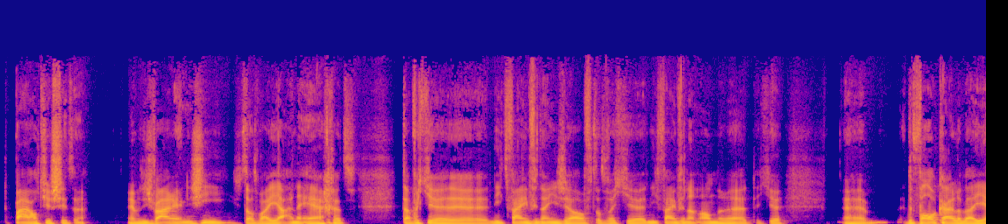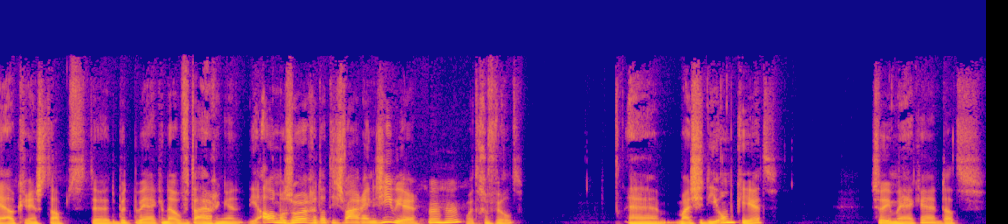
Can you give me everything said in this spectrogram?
de pareltjes zitten. En want die zware energie is dat waar je aan ergert. Dat wat je niet fijn vindt aan jezelf. Dat wat je niet fijn vindt aan anderen. Dat je eh, de valkuilen waar je elke keer in stapt. De, de beperkende overtuigingen. Die allemaal zorgen dat die zware energie weer Mhm. wordt gevuld. Eh, maar als je die omkeert, zul je merken dat,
